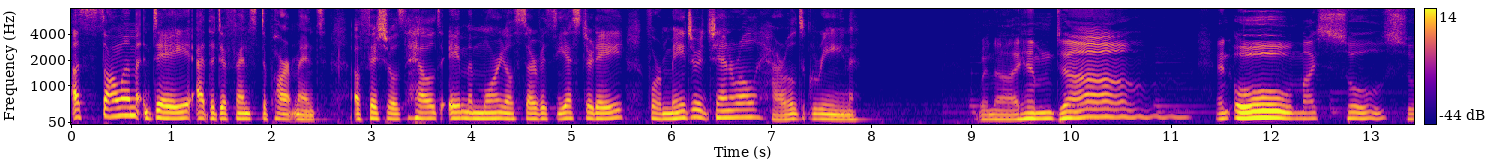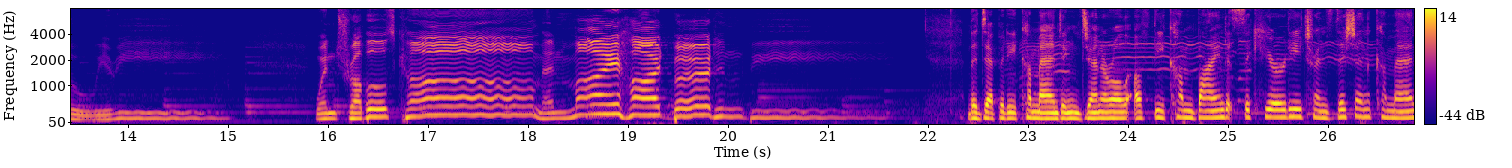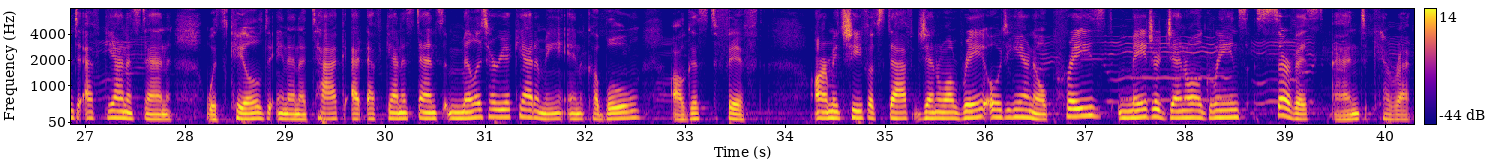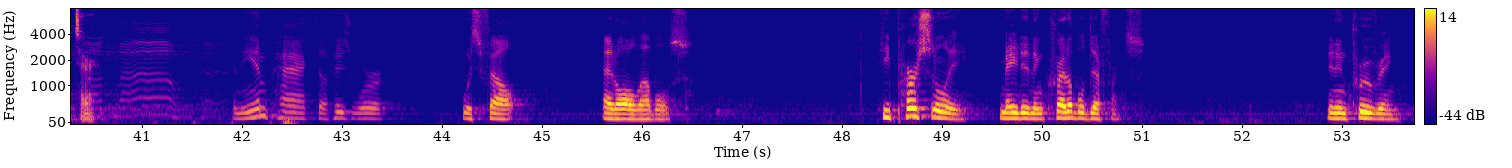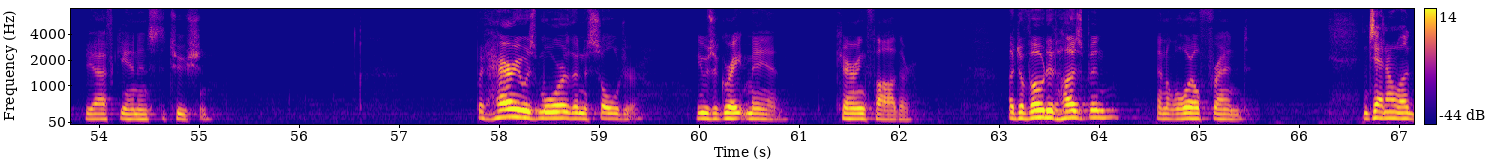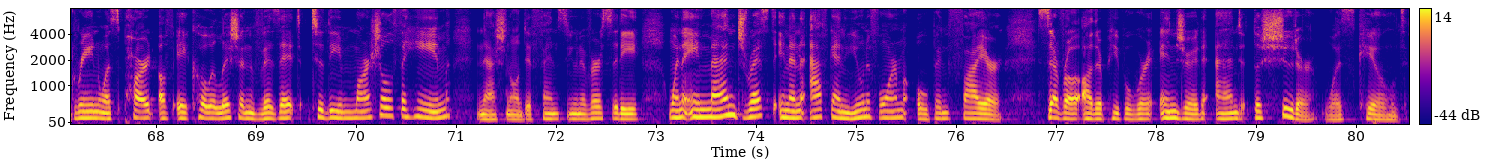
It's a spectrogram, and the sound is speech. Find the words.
A solemn day at the Defense Department. Officials held a memorial service yesterday for Major General Harold Greene. When I am down and oh, my soul so weary, when troubles come and my heart burdened be, the Deputy Commanding General of the Combined Security Transition Command Afghanistan was killed in an attack at Afghanistan's military academy in Kabul August 5th. Army Chief of Staff General Ray Odierno praised Major General Greene's service and character. And the impact of his work was felt at all levels. He personally made an incredible difference in improving the Afghan institution. But Harry was more than a soldier. He was a great man, caring father, a devoted husband, and a loyal friend. General Greene was part of a coalition visit to the Marshal Fahim National Defense University when a man dressed in an Afghan uniform opened fire. Several other people were injured and the shooter was killed.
